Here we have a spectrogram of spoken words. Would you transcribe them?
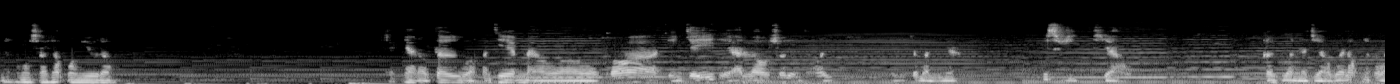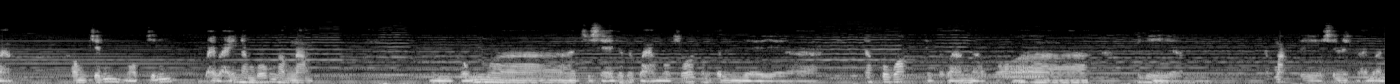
nó không có sai sót bao nhiêu đâu. Các nhà đầu tư hoặc anh chị em nào có thiện chí thì alo số điện thoại cho mình nha. Mr. Giàu kênh của mình là Giàu Vlog nha các bạn. 0919 775455 mình cũng uh, chia sẻ cho các bạn một số thông tin về uh, đất Phú Quốc thì các bạn nào có à, cái gì à, thắc mắc thì xin liên hệ mình.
